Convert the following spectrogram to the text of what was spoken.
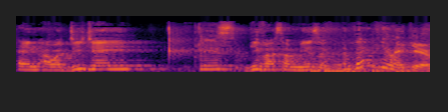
And our DJ, please give us some music. And thank you. Thank you.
